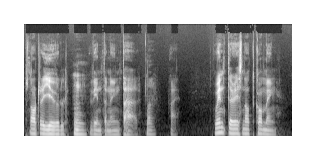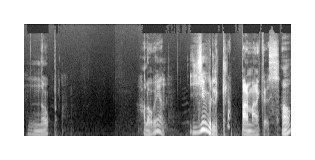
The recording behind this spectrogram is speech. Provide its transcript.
Snart är det jul, Mm. vintern är inte här. Nej. Nej. Winter is not coming. Nope. Halloween. Julklappar, Marcus. Ja.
